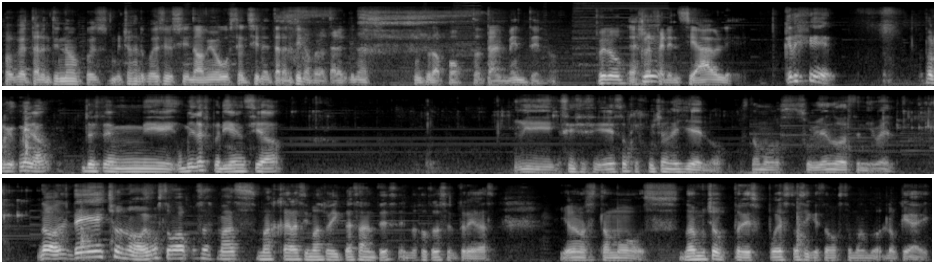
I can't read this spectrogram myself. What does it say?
porque Tarantino, pues mucha gente puede decir, sí, no, a mí me gusta el cine de Tarantino, pero Tarantino es cultura pop totalmente, ¿no? Pero, Es ¿qué- referenciable. ¿crees que.? Porque, mira, desde mi humilde experiencia, y sí, sí, sí, eso que escuchan es hielo. Estamos subiendo de este nivel. No, de hecho no, hemos tomado cosas más, más caras y más ricas antes en las otras entregas. Y ahora nos estamos. No hay mucho presupuesto, así que estamos tomando lo que hay.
